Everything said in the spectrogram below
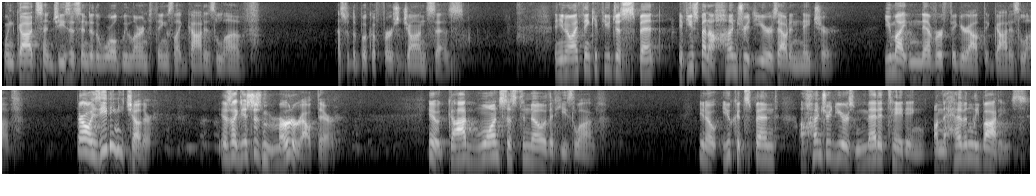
When God sent Jesus into the world, we learned things like God is love that's what the book of First John says. And you know, I think if you just spent, if you spent 100 years out in nature, you might never figure out that God is love. They're always eating each other. It's like it's just murder out there. You know, God wants us to know that He's love. You know, you could spend 100 years meditating on the heavenly bodies,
